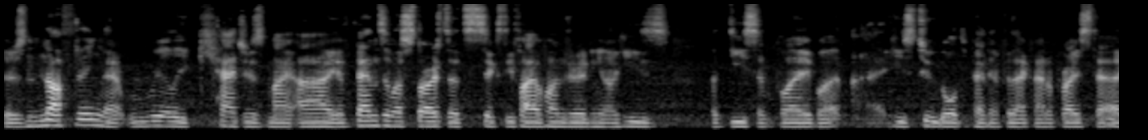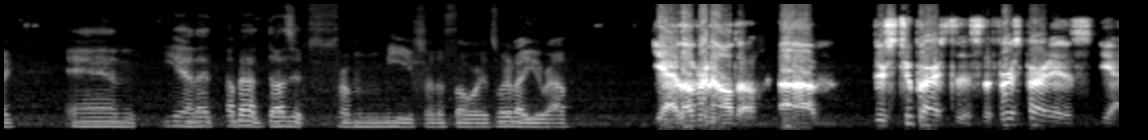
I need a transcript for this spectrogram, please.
there's nothing that really catches my eye. If Benzema starts at 6,500, you know, he's a decent play, but he's too goal dependent for that kind of price tag. And yeah, that about does it from me for the forwards. What about you, Rob? Yeah, I love Ronaldo. Um, there's two parts to this. The first part is, yeah,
